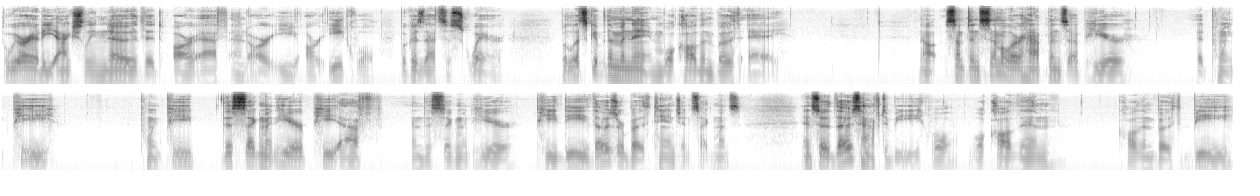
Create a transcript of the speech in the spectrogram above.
We already actually know that RF and RE are equal because that's a square, but let's give them a name. We'll call them both A. Now, something similar happens up here at point P. Point P, this segment here, PF, and this segment here, PD, those are both tangent segments. And so those have to be equal. We'll call them call them both B.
